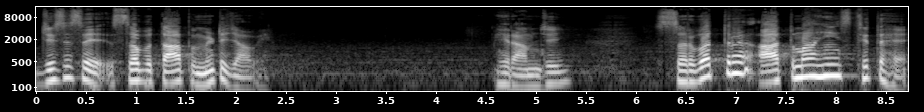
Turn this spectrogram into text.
जिससे सब ताप मिट जावे। हे राम जी, सर्वत्र आत्मा ही स्थित है।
